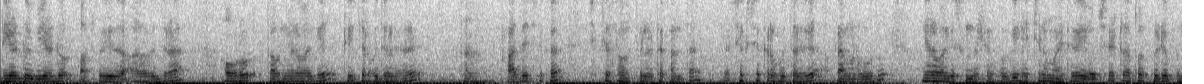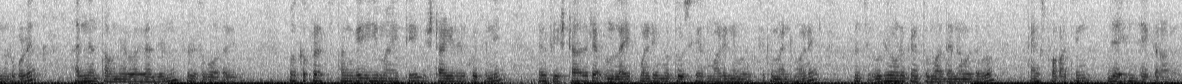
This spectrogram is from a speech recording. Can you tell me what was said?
D Ed B Ed pass ಇದ್ದರೆ ಅವರು ತಾವು ನೇರವಾಗಿ ಟೀಚರ್ ಹುದ್ದೆಗಳಿಗೆ ಪ್ರಾದೇಶಿಕ ಶಿಕ್ಷಣ ಸಂಸ್ಥೆಯಲ್ಲಿರ್ತಕ್ಕಂಥ ಶಿಕ್ಷಕರ ಹುದ್ದೆಗೆ ಅಪ್ಲೈ ಮಾಡ್ಬೋದು ನೇರವಾಗಿ ಸಂದರ್ಶನಕ್ಕೆ ಹೋಗಿ ಹೆಚ್ಚಿನ ಮಾಹಿತಿಗೆ ವೆಬ್ಸೈಟ್ ಅಥವಾ ಪಿ ಡಿ ಎಫ್ ನೋಡ್ಕೊಳ್ಳಿ. ಅಲ್ಲಿಂದ ತಾವು ನೇರವಾಗಿ ಅರ್ಜಿಯನ್ನು ಸಲ್ಲಿಸಬಹುದಾಗಿದೆ. ಓಕೆ ಫ್ರೆಂಡ್ಸ್ ತಮಗೆ ಈ ಮಾಹಿತಿ ಇಷ್ಟ ಆಗಿದೆ ಅನ್ಕೋತೀನಿ ದಯವಿಟ್ಟು ಇಷ್ಟ ಆದರೆ ಒಂದು ಲೈಕ್ ಮಾಡಿ ಮತ್ತು ಶೇರ್ ಮಾಡಿ, ನಿಮ್ಮ ಕಮೆಂಟ್ ಮಾಡಿ. ಫ್ರೆಂಡ್ಸ್ ವಿಡಿಯೋ ನೋಡೋಕ್ಕೆ ತುಂಬ ಧನ್ಯವಾದಗಳು. ಥ್ಯಾಂಕ್ಸ್ ಫಾರ್ ವಾಚಿಂಗ್ ಜೈ ಹಿಂದ್, ಜೈ ಕರ್ನಾಟಕ.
